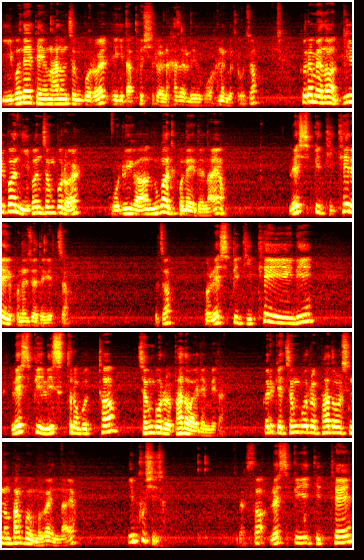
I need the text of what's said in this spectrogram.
2번에 대응하는 정보를 여기다 표시를 하자려고 하는 거죠. 그죠? 그러면은 1번, 2번 정보를 우리가 누구한테 보내야 되나요? 레시피 디테일에게 보내줘야 되겠죠. 그죠? 그 레시피 디테일이 레시피 리스트로부터 정보를 받아와야 됩니다. 그렇게 정보를 받아올 수 있는 방법은 뭐가 있나요? input이죠. 그래서 레시피 디테일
